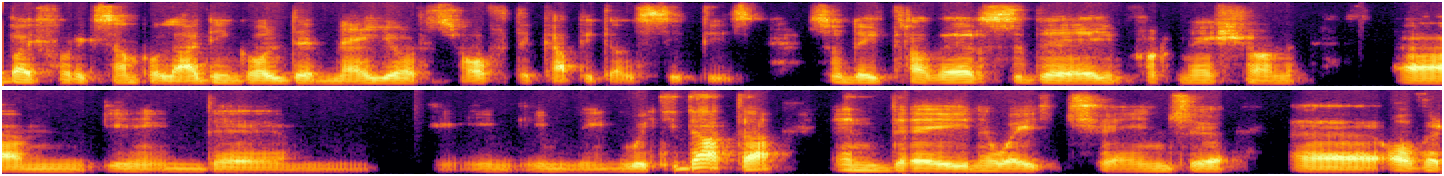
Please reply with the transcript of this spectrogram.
by, for example, adding all the mayors of the capital cities. So they traverse the information um, in the in, in, in Wikidata and they in a way change uh, over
